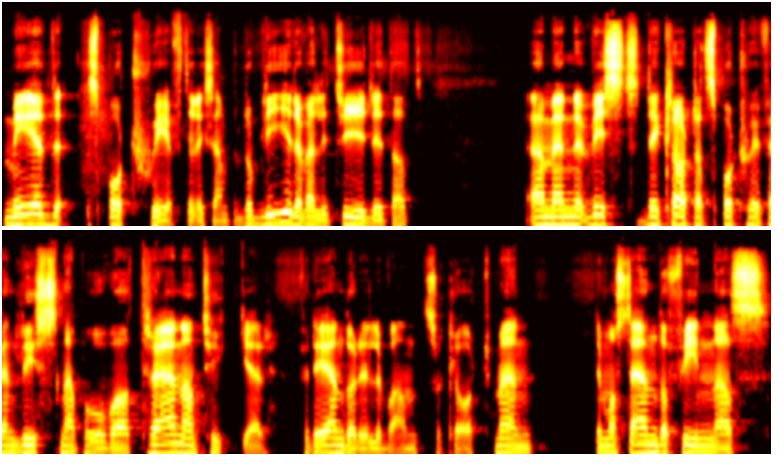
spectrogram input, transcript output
med sportchef till exempel, då blir det väldigt tydligt att Ja men visst, det är klart att sportchefen lyssnar på vad tränaren tycker, för det är ändå relevant såklart. Men det måste ändå finnas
